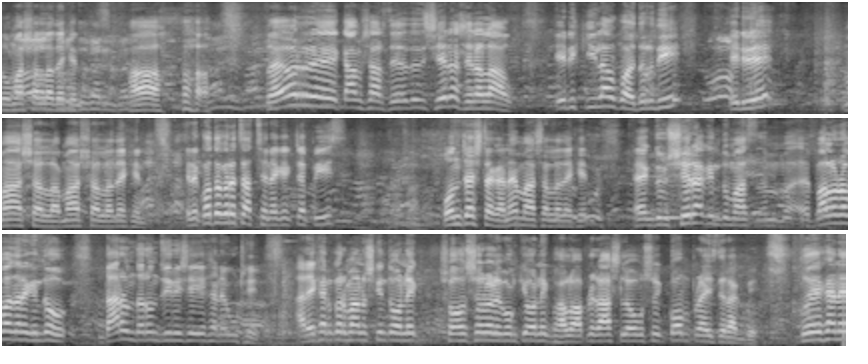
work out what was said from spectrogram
তো মাশাল্লাহ দেখেন হ্যাঁ তো রে কাম সারছে সেরা সেরা লাউ এটি কি লাউ কয় দরদি এটি রে মাশাল্লাহ মাশাল্লাহ দেখেন এটা কত করে চাচ্ছেন এক একটা পিস পঞ্চাশ টাকা নেয় মাশাল্লাহ দেখেন। একদম সেরা কিন্তু মাছ পালোরা বাজারে কিন্তু দারুণ দারুণ জিনিসই এখানে উঠে। আর এখানকার মানুষ কিন্তু অনেক সহজ সরল এবং কি অনেক ভালো। আপনারা আসলে অবশ্যই কম প্রাইসে রাখবে। তো এখানে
